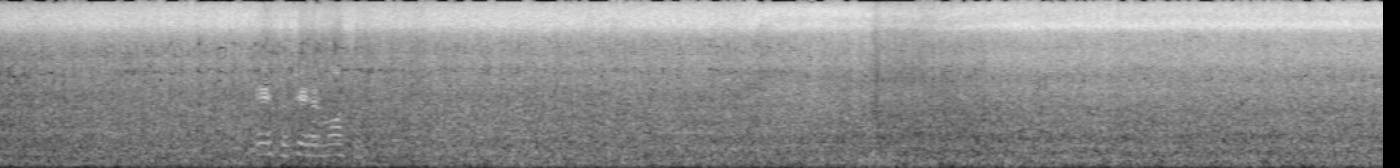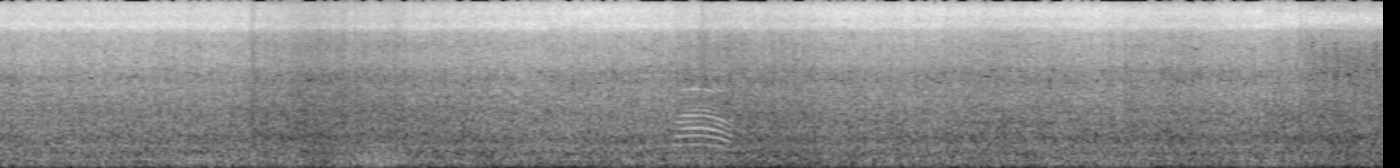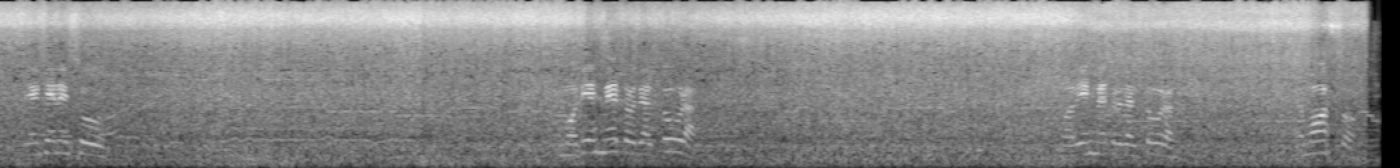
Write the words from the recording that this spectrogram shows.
Esto sí es hermoso. Wow. Bien tiene su como 10 metros de altura. Como 10 metros de altura. Hermoso.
